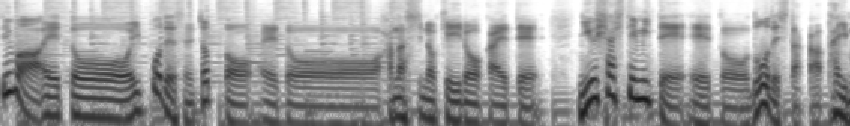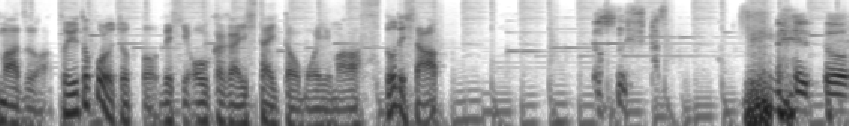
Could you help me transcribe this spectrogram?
では、えっと、一方ですね、ちょっと、えっと、話の毛色を変えて、入社してみて、えっと、どうでしたか？タイマーズはというところをちょっとぜひお伺いしたいと思います。どうでした？どうでした？えっと、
